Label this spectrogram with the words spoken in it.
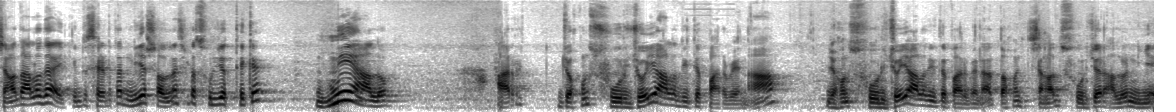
চাঁদ আলো দেয়, কিন্তু সেটা তার নিজস্ব আলো নয় সেটা সূর্যের থেকে নিয়ে আলো। আর যখন সূর্যই আলো দিতে পারবে না, যখন সূর্যই আলো দিতে পারবে না, তখন চাঁদ সূর্যের আলো নিয়ে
